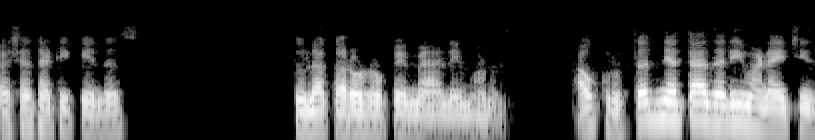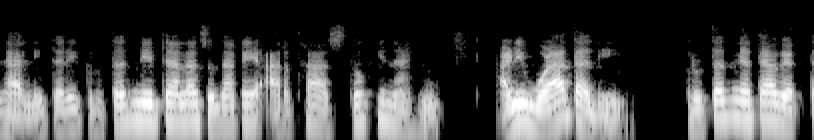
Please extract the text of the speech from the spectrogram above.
कशासाठी केलंस? तुला करोड रुपये मिळाले म्हणून. अहो कृतज्ञता जरी म्हणायची झाली तरी कृतज्ञतेला सुद्धा काही अर्थ असतो की नाही? आणि मुळात आधी कृतज्ञता व्यक्त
